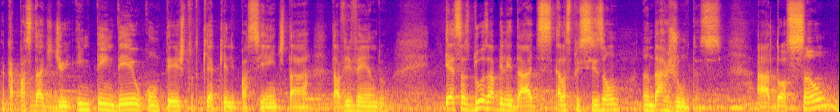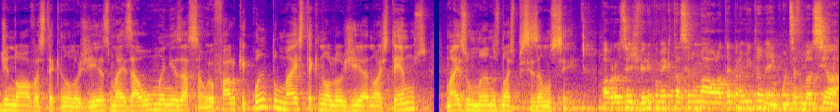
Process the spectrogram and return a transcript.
a capacidade de entender o contexto que aquele paciente está tá vivendo. E essas duas habilidades, elas precisam andar juntas. A adoção de novas tecnologias, mas a humanização. Eu falo que quanto mais tecnologia nós temos, mais humanos nós precisamos ser. Ó, pra vocês verem como é que tá sendo uma aula até para mim também. Quando você falou assim, ó,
